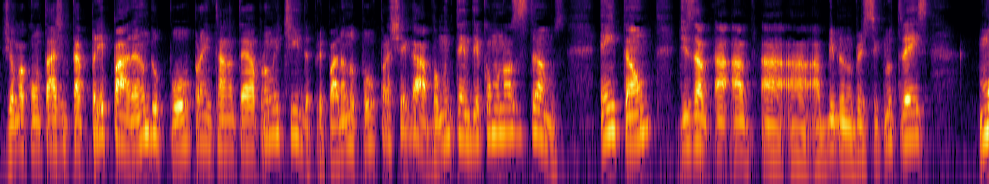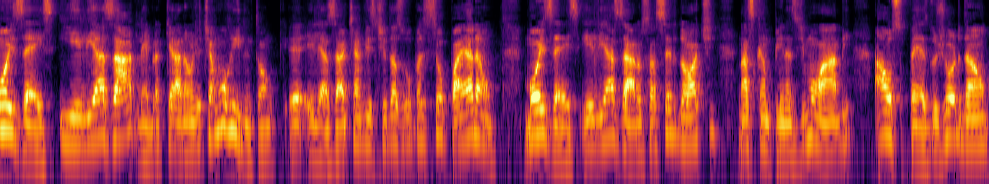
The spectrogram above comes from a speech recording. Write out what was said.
já é uma contagem que está preparando o povo para entrar na Terra Prometida, preparando o povo para chegar. Vamos entender como nós estamos. Então, diz a, a, a, a Bíblia no versículo 3: Moisés e Eleazar, lembra que Arão já tinha morrido, então eh, Eleazar tinha vestido as roupas de seu pai Arão. Moisés e Eleazar, o sacerdote, nas campinas de Moabe, aos pés do Jordão,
